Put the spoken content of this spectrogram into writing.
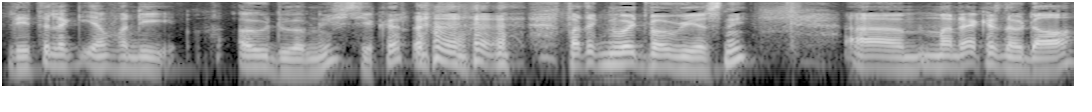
letterlik een van die ou dominees seker wat ek nooit wou wees nie. Ehm um, maar ek is nou daar.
